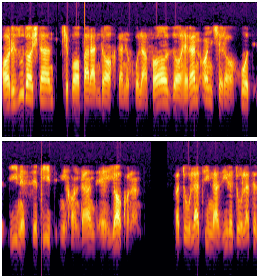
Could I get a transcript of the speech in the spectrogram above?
آرزو داشتند که با برانداختن خلفا ظاهرا آنچه را خود دین سپید میخواندند احیا کنند و دولتی نظیر دولت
